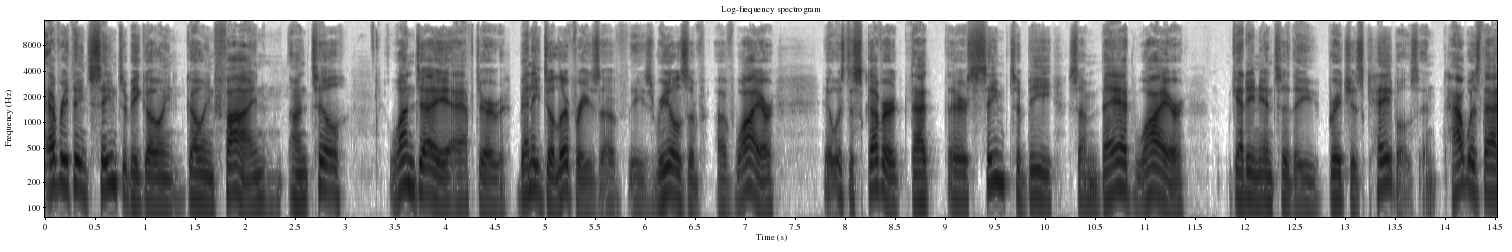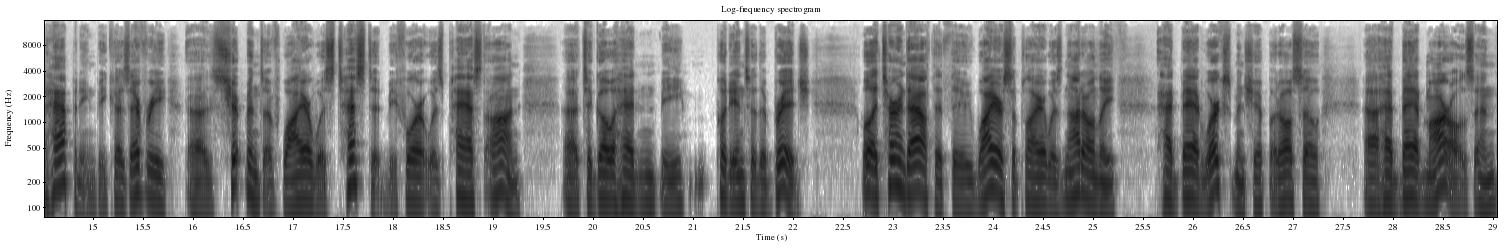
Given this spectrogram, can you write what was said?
everything seemed to be going going fine until one day, after many deliveries of these reels of, of wire, it was discovered that there seemed to be some bad wire getting into the bridge's cables. And how was that happening? Because every uh, shipment of wire was tested before it was passed on uh, to go ahead and be put into the bridge. Well, it turned out that the wire supplier was not only had bad workmanship, but also uh, had bad morals, and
